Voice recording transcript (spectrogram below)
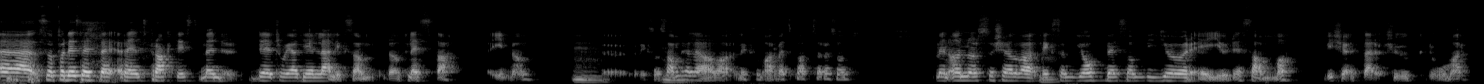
äh, så på det sättet rent praktiskt, men det tror jag att gäller liksom de flesta inom mm. äh, liksom, samhället, alla liksom, arbetsplatser och sånt. Men annars så själva mm. liksom, jobbet som vi gör är ju detsamma. Vi sköter sjukdomar.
